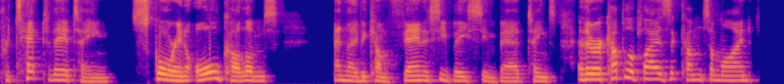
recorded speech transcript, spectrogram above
protect their team, score in all columns, and they become fantasy beasts in bad teams. And there are a couple of players that come to mind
